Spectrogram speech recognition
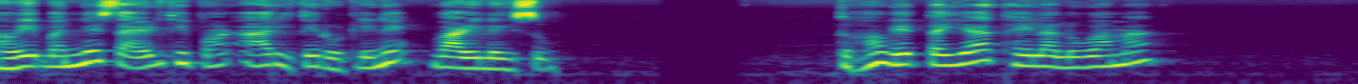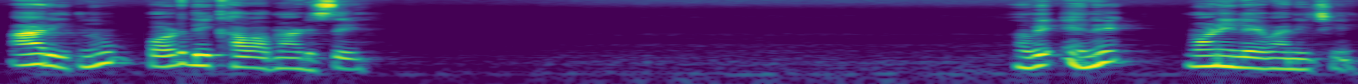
હવે બંને સાઈડથી પણ આ રીતે રોટલીને વાળી લઈશું. તો હવે તૈયાર થયેલા લુવામાં આ રીતનું પડ દેખાવા માંડશે. હવે એને વણી લેવાની છે.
